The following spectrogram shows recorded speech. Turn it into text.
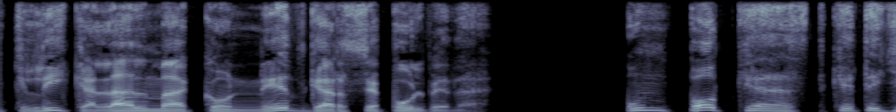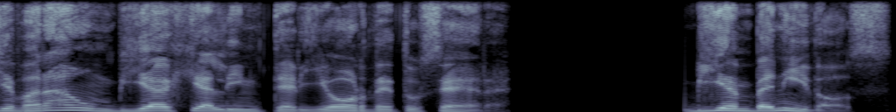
clic al alma con Edgar Sepúlveda. Un podcast que te llevará a un viaje al interior de tu ser. Bienvenidos.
